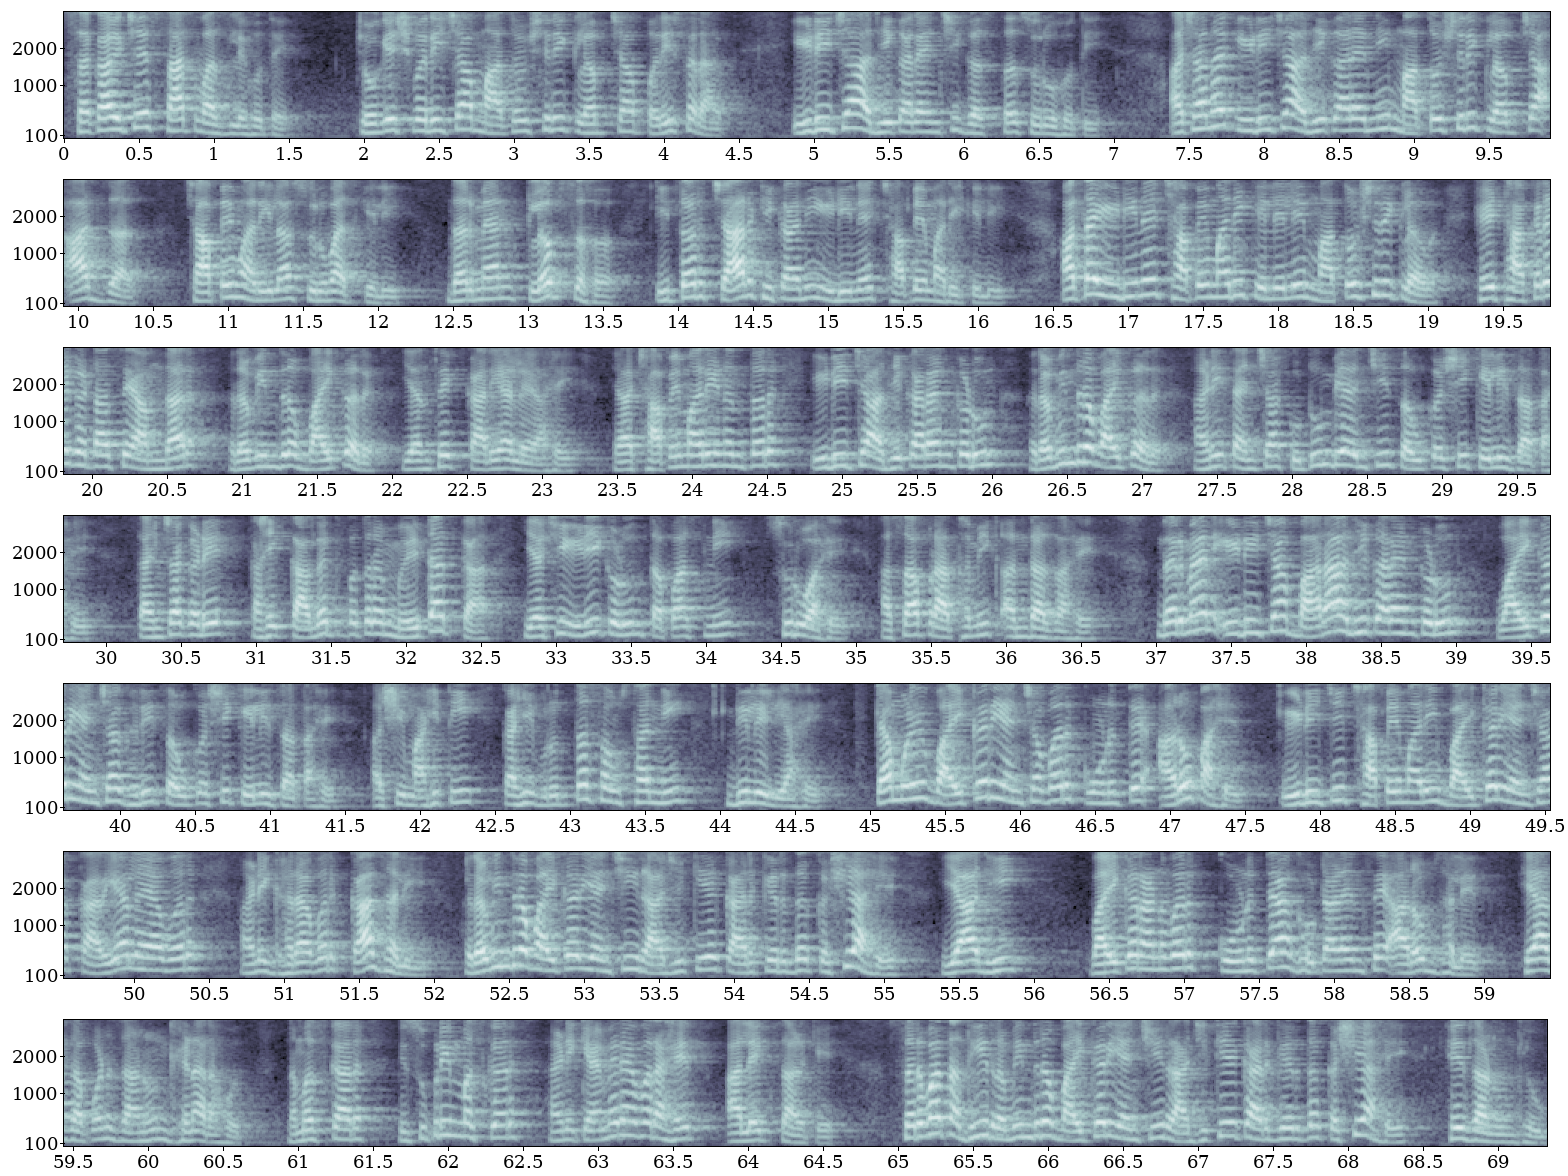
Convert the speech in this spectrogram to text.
सकाळचे सात वाजले होते. जोगेश्वरीच्या मातोश्री क्लबच्या परिसरात ईडीच्या अधिकाऱ्यांची गस्त सुरू होती. अचानक ईडीच्या अधिकाऱ्यांनी मातोश्री क्लबच्या आत जात छापेमारीला सुरुवात केली. दरम्यान क्लबसह इतर चार ठिकाणी ईडीने छापेमारी केली. आता ईडीने छापेमारी केलेले मातोश्री क्लब हे ठाकरे गटाचे आमदार रवींद्र वायकर यांचे कार्यालय आहे. या छापेमारीनंतर ईडीच्या अधिकाऱ्यांकडून रवींद्र वायकर आणि त्यांच्या कुटुंबियांची चौकशी केली जात आहे. त्यांच्याकडे काही कागदपत्र मिळतात का याची ईडीकडून तपासणी सुरू आहे असा प्राथमिक अंदाज आहे. दरम्यान ईडीच्या बारा अधिकाऱ्यांकडून वायकर यांच्या घरी चौकशी केली जात आहे अशी माहिती काही वृत्तसंस्थांनी दिलेली आहे. त्यामुळे वायकर यांच्यावर कोणते आरोप आहेत? ईडीची छापेमारी वायकर यांच्या कार्यालयावर आणि घरावर का झाली? रवींद्र वायकर यांची राजकीय कारकीर्द कशी आहे? याआधी वायकरांवर कोणत्या घोटाळ्यांचे आरोप झालेत? हे आज आपण जाणून घेणार आहोत. नमस्कार मी सुप्रीम मस्कर आणि कॅमेऱ्यावर आहेत आलेख चाळके. सर्वात आधी रवींद्र वायकर यांची राजकीय कारकीर्द कशी आहे हे जाणून घेऊ.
